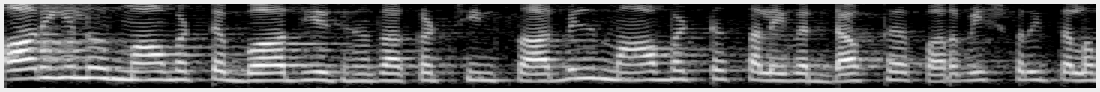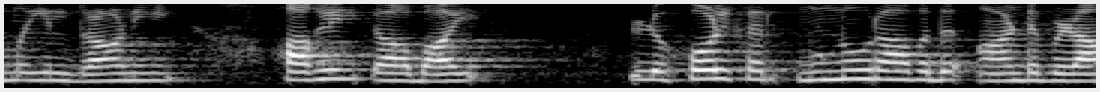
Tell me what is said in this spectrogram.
அரியலூர் மாவட்ட பாரதிய ஜனதா கட்சியின் சார்பில் மாவட்ட தலைவர் டாக்டர் பரமேஸ்வரி தலைமையில் ராணி ஹகில்யாபாய் ஹோல்கர் முன்னூறாவது ஆண்டு விழா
